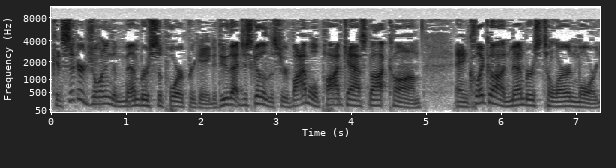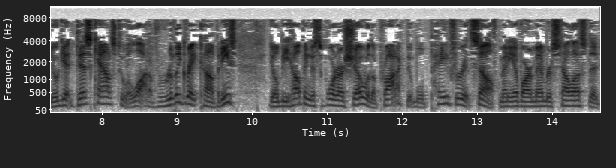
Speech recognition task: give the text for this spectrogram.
consider joining the Member Support Brigade. To do that, just go to the survivalpodcast.com and click on members to learn more. You'll get discounts to a lot of really great companies. You'll be helping to support our show with a product that will pay for itself. Many of our members tell us that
